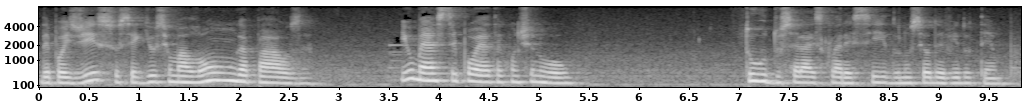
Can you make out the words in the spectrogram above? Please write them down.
Depois disso, seguiu-se uma longa pausa e o mestre poeta continuou: Tudo será esclarecido no seu devido tempo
